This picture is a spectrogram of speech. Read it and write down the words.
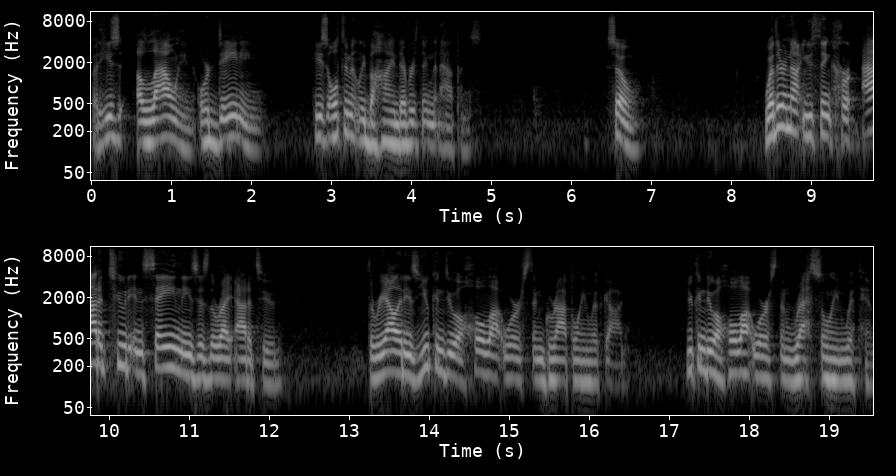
But He's allowing, ordaining, He's ultimately behind everything that happens. So, whether or not you think her attitude in saying these is the right attitude, the reality is you can do a whole lot worse than grappling with God. You can do a whole lot worse than wrestling with Him.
